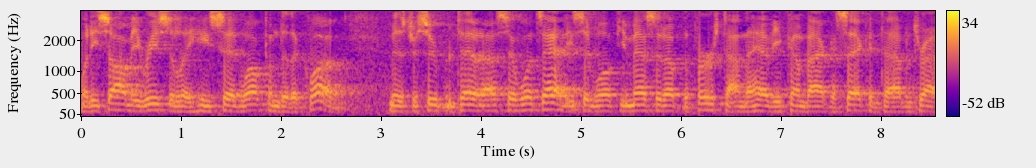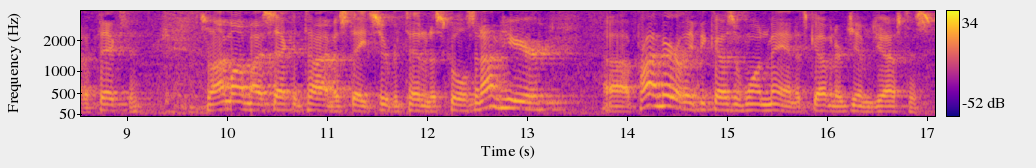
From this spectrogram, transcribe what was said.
when he saw me recently, he said, welcome to the club, Mr. Superintendent. I said, what's that? He said, well, if you mess it up the first time, they have you come back a second time and try to fix it. So I'm on my second time as state superintendent of schools, and I'm here uh, primarily because of one man. It's Governor Jim Justice.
